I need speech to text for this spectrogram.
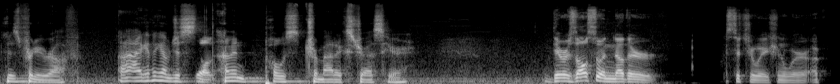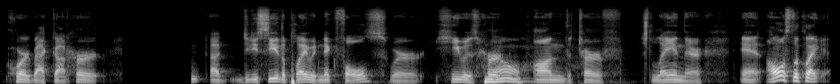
It was pretty rough. I, I think I'm just well, I'm in post traumatic stress here. There was also another situation where a quarterback got hurt. Uh, did you see the play with Nick Foles where he was hurt no. on the turf, just laying there, and almost looked like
